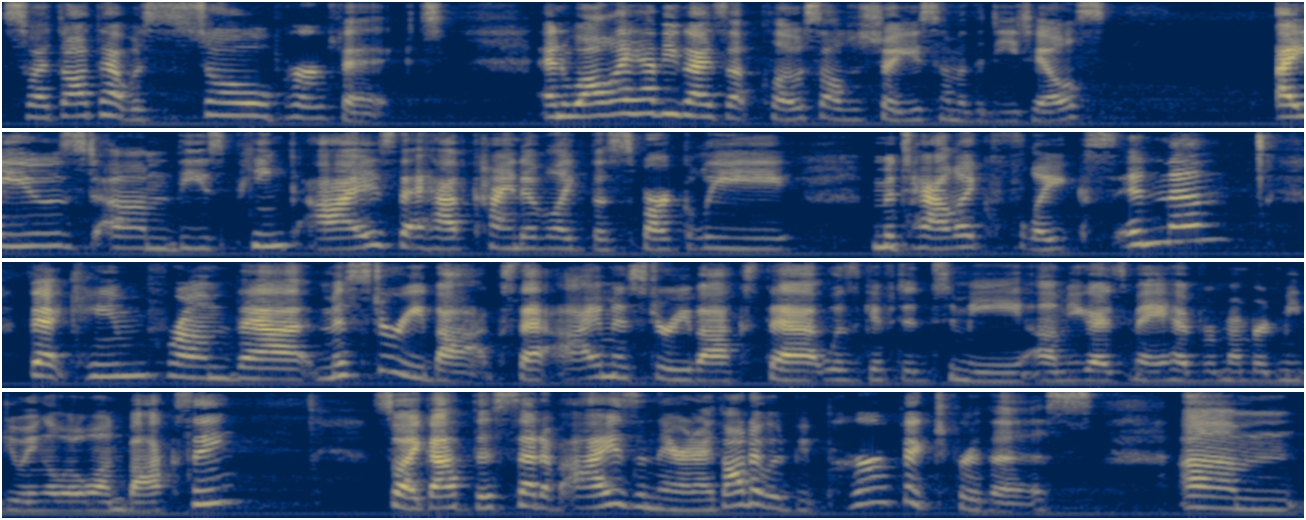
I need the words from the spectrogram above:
So I thought that was so perfect. And while I have you guys up close, I'll just show you some of the details. I used um, these pink eyes that have kind of like the sparkly metallic flakes in them that came from that mystery box, that eye mystery box that was gifted to me. Um, you guys may have remembered me doing a little unboxing. So I got this set of eyes in there and I thought it would be perfect for this. Um,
